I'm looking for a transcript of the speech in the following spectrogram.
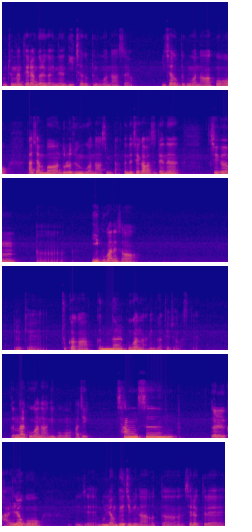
엄청난 대량 거래가 있는 2차 급등 구간 나왔어요. 2차 급등 구간 나왔고 다시 한번 눌러주는 구간 나왔습니다. 근데 제가 봤을 때는 지금 어, 이 구간에서 이렇게 주가가 끝날 구간은 아닌 것 같아요. 제가 봤을 때 끝날 구간은 아니고 아직 상승을 가려고 이제 물량 매집이나 어떤 세력들의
